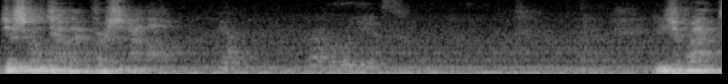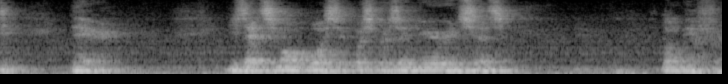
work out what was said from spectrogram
just go tell that person I love him. He's right there. He's that small voice that whispers in your ear says, Don't be afraid.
